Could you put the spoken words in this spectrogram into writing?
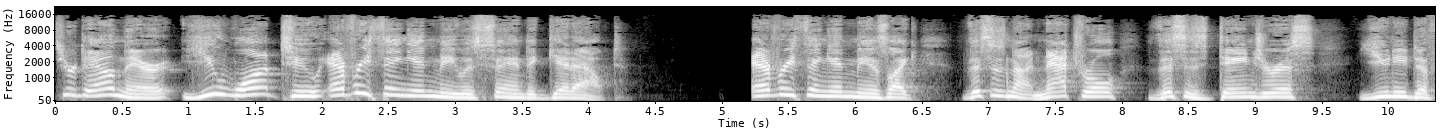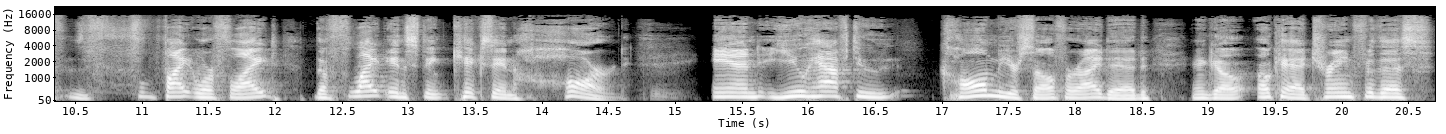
So you're down there, you want to everything in me was saying to get out. Everything in me is like this is not natural. This is dangerous. You need to f- fight or flight. The flight instinct kicks in hard. And you have to calm yourself, or I did, and go, okay, I trained for this.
